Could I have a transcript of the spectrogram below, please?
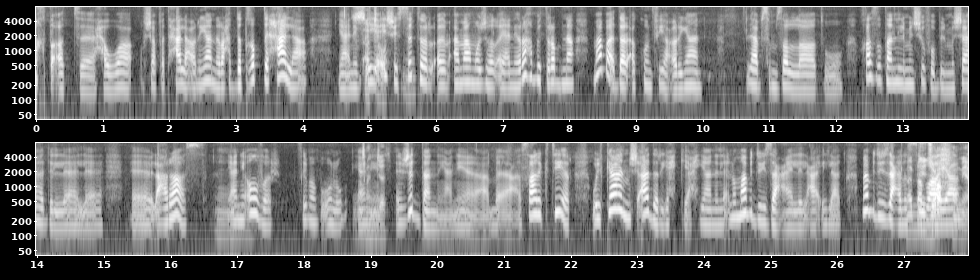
أخطأت آه، حواء وشافت حالها عريانة راحت بدها تغطي حالها. يعني. بأي إشي الستر أمام وجه يعني رهبة ربنا ما بقدر أكون فيها عريان. لابس مزلط وخاصة اللي بنشوفه بالمشاهد ال- ال- آه، الأعراس يعني أوفر زي ما بيقولوا. يعني عن جد. جدا يعني صار كتير. والكان مش قادر يحكي أحيانا لأنه ما بده يزعل العائلات ما بده يزعل ما الصبايا يعني.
